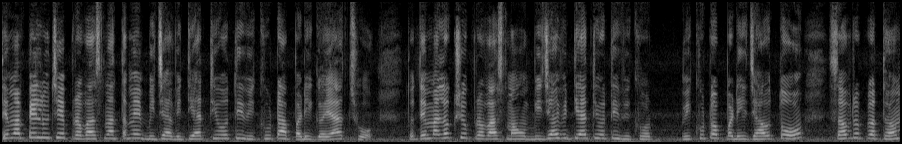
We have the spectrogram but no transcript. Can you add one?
તેમાં પેલું છે, પ્રવાસમાં તમે બીજા વિદ્યાર્થીઓથી વિખૂટા પડી ગયા છો. તો તેમાં લખશું, પ્રવાસમાં હું બીજા વિદ્યાર્થીઓથી વિખો- વિખૂટો પડી જાઉં તો સર્વપ્રથમ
